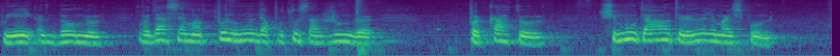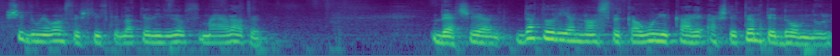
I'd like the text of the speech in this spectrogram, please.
cu ei în Domnul, vă dați seama până unde a putut să ajungă păcatul și multe altele, nu le mai spun. Și dumneavoastră știți că la televizor se mai arată. De aceea, datoria noastră ca unii care așteptăm pe Domnul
